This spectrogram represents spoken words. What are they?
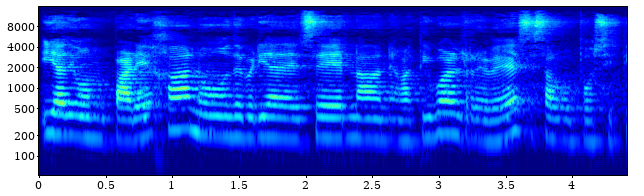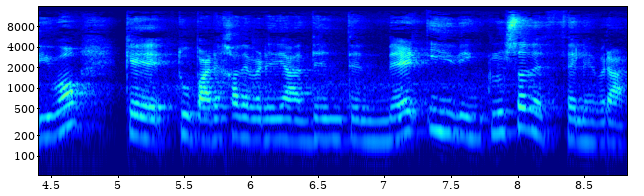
Y ya digo, en pareja no debería de ser nada negativo, al revés, es algo positivo que tu pareja debería de entender y de incluso de celebrar.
